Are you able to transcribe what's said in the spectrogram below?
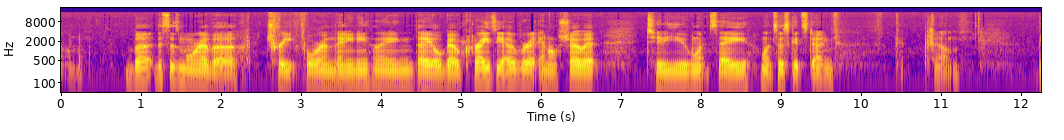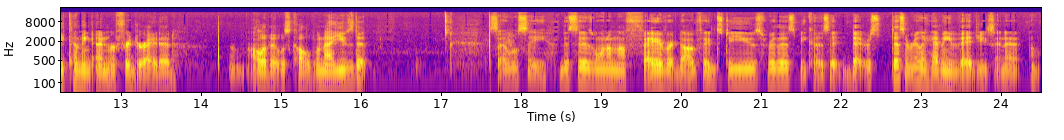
Um, but this is more of a treat for them than anything. They'll go crazy over it, and I'll show it to you once they once this gets done. Um, becoming unrefrigerated. Um, all of it was cold when I used it. So we'll see. This is one of my favorite dog foods to use for this because it doesn't really have any veggies in it. Um,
